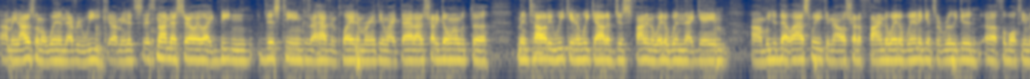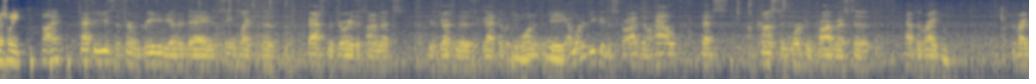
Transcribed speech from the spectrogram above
I mean, I just want to win every week. I mean, it's it's not necessarily like beating this team because I haven't played them or anything like that. I just try to go in with the mentality week in and week out of just finding a way to win that game. Um, we did that last week, and now let's try to find a way to win against a really good uh, football team this week. Patrick used the term greedy the other day, and it seems like the the vast majority of the time that's, your judgment is exactly what you want it to be. I wonder if you could describe, though, how that's a constant work in progress to have the right, the right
